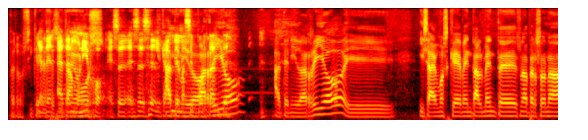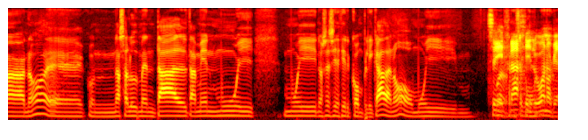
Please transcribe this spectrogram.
pero sí que Y ha, te- ha necesitamos... tenido un hijo, ese, ese es el ha cambio más tenido a importante. Río, ha tenido a Río y, y sabemos que mentalmente es una persona, ¿no? Eh, con una salud mental también muy, muy, no sé si decir complicada, ¿no? O muy... Sí, bueno, no sé frágil, bueno, que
